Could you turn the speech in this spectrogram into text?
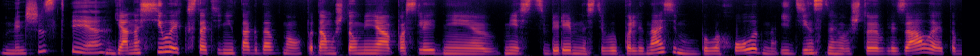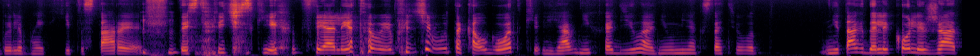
В меньшинстве. Я носила их, кстати, не так давно, потому что у меня последние месяцы беременности выпали на зиму, было холодно. Единственное, во что я влезала, это были мои какие-то старые доисторические фиолетовые почему-то колготки. Я в них ходила. Они у меня, кстати, вот не так далеко лежат,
